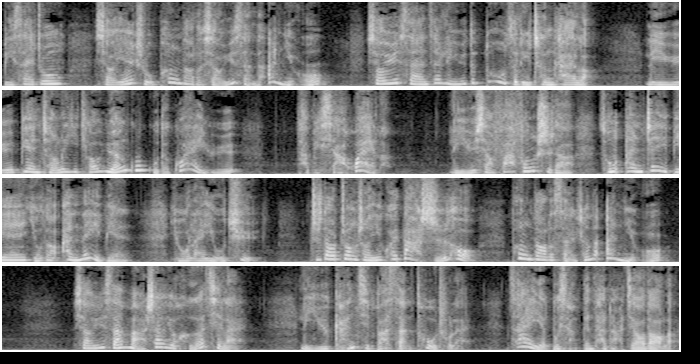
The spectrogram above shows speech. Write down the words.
比赛中，小鼹鼠碰到了小雨伞的按钮，小雨伞在鲤鱼的肚子里撑开了，鲤鱼变成了一条圆鼓鼓的怪鱼。它被吓坏了。鲤鱼像发疯似的从岸这边游到岸那边。游来游去，直到撞上一块大石头，碰到了伞上的按钮，小雨伞马上又合起来。鲤鱼赶紧把伞吐出来，再也不想跟它打交道了。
